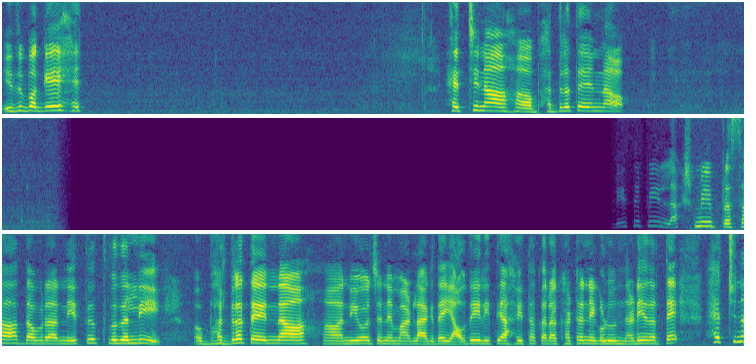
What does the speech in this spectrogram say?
ಇದ್ರ ಬಗ್ಗೆ ಹೆಚ್- ಹೆಚ್ಚಿನ ಭದ್ರತೆಯನ್ನ ಲಕ್ಷ್ಮೀ ಪ್ರಸಾದ್ ಅವರ ನೇತೃತ್ವದಲ್ಲಿ ಭದ್ರತೆಯನ್ನು ನಿಯೋಜನೆ ಮಾಡಲಾಗಿದೆ. ಯಾವುದೇ ರೀತಿಯ ಅಹಿತಕರ ಘಟನೆಗಳು ನಡೆಯದಂತೆ ಹೆಚ್ಚಿನ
